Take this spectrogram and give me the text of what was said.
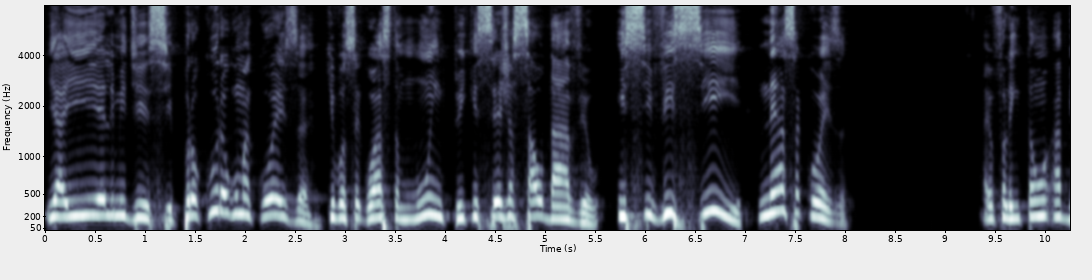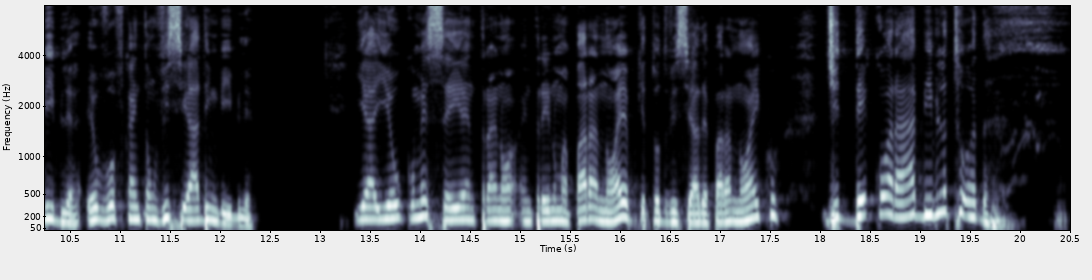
E aí ele me disse: procura alguma coisa que você gosta muito e que seja saudável, e se vicie nessa coisa. Aí eu falei: então a Bíblia, eu vou ficar então viciado em Bíblia. E aí eu comecei a entrar, entrei numa paranoia, porque todo viciado é paranoico, de decorar a Bíblia toda.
